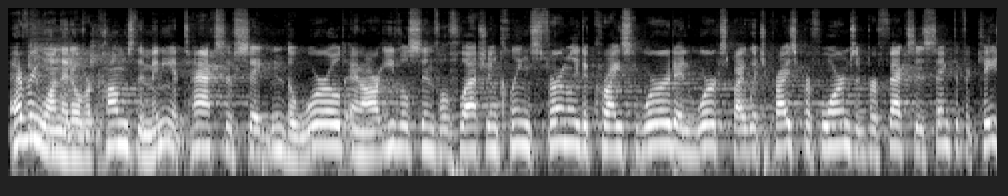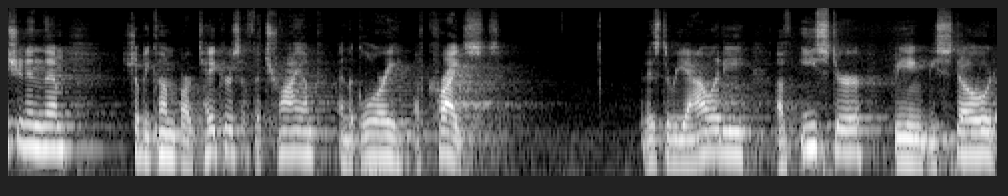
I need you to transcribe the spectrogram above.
everyone that overcomes the many attacks of Satan, the world, and our evil, sinful flesh, and clings firmly to Christ's word and works by which Christ performs and perfects his sanctification in them, shall become partakers of the triumph and the glory of Christ. It is the reality of Easter being bestowed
